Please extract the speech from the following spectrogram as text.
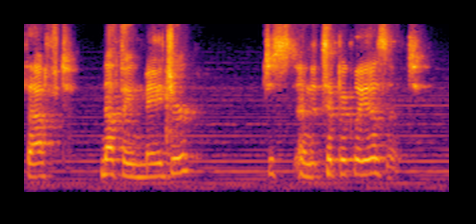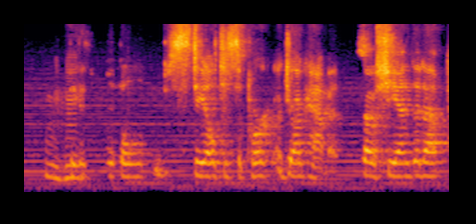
theft. Nothing major, just and it typically isn't mm-hmm. because people steal to support a drug habit. So she ended up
